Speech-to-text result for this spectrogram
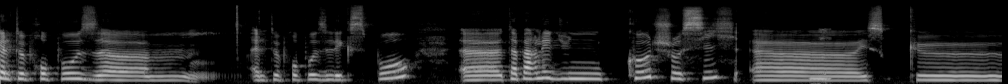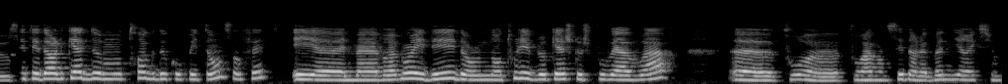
elle te propose, elle te propose l'expo. tu as parlé d'une coach aussi. Est-ce que... C'était dans le cadre de mon troc de compétences, en fait. Et elle m'a vraiment aidée dans, dans tous les blocages que je pouvais avoir. Euh, pour, euh, pour avancer dans la bonne direction.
